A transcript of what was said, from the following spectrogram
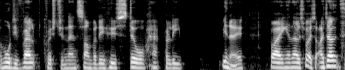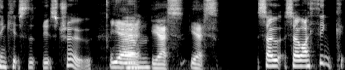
A more developed Christian than somebody who's still happily, you know, praying in those ways. I don't think it's the, it's true. Yeah. Um, yes. Yes. So so I think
